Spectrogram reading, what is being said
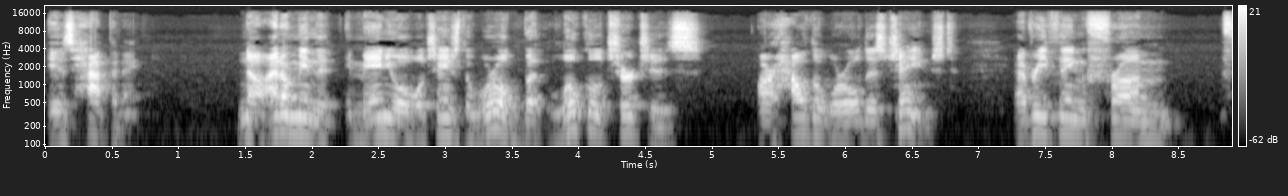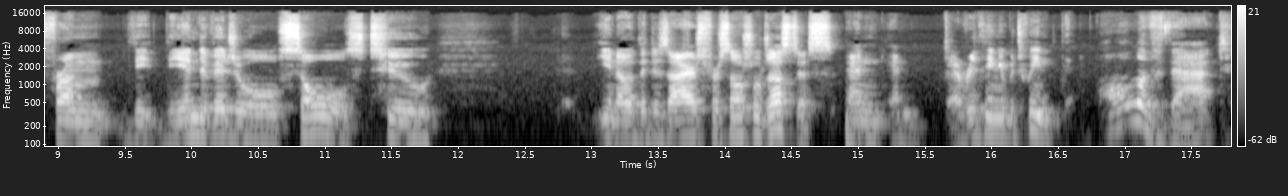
is happening. No, I don't mean that Immanuel will change the world, but local churches are how the world is changed everything from from the the individual souls to you know the desires for social justice and and everything in between all of that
